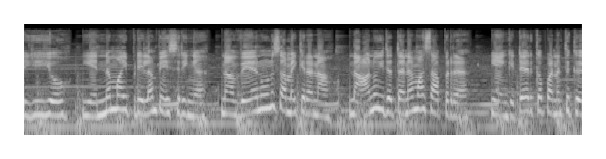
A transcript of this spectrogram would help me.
ஐயோ என்னம்மா இப்படி எல்லாம் பேசுறீங்க? நான் வேணும்னு சமைக்கிறேனா? நானும் இதை தானேம்மா சாப்பிட்றேன். என்கிட்ட இருக்க பணத்துக்கு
